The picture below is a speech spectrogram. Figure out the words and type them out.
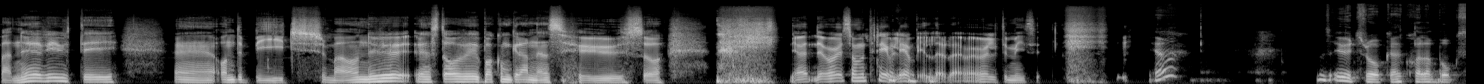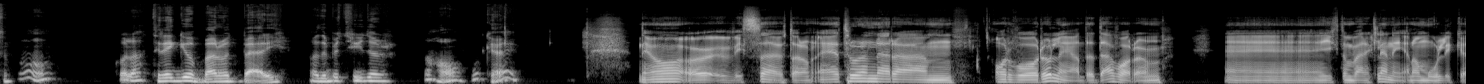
Men nu är vi ute i eh, on the beach och nu eh, står vi bakom grannens hus. Och ja, det var ju som trevliga bilder där, det var lite mysigt. Ja. Uttråkad, kolla boxen. Ja. Kolla, tre gubbar och ett berg. Ja, det betyder... Jaha, okej. Ja, vissa utav dem. Eh, jag tror den där um, Orvo-rullen jag hade, där var de eh, gick de verkligen igenom olika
